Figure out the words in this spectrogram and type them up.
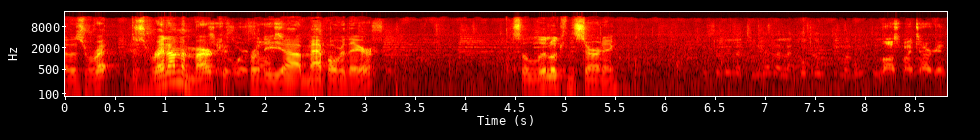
Now there's red. There's red on the mark or the uh, map over there. It's a little concerning. Lost my target.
